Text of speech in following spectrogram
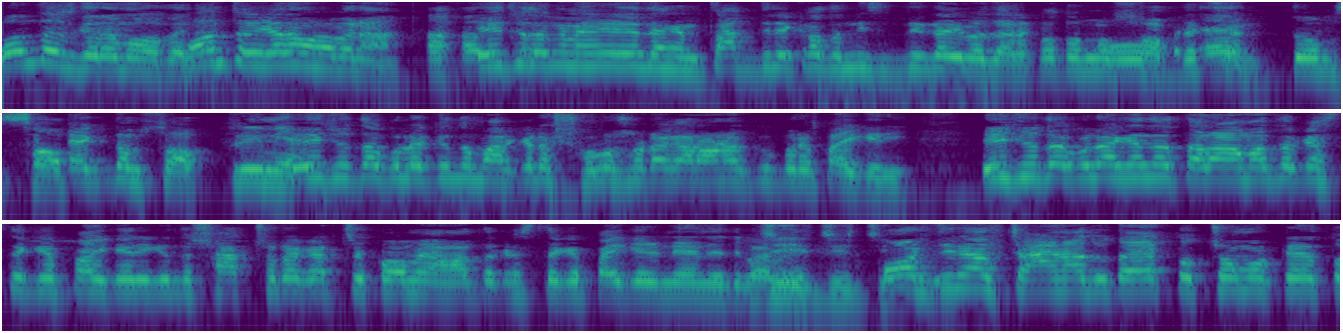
পঞ্চাশ গ্রাম হবে পঞ্চাশ গ্রাম হবে না। এই জুতাগুলো দেখেন চাপ দিলে কত নিচে বাজার কত সব দেখছেন? একদম সফট একদম সফট Premium। এই জুতাগুলো কিন্তু মার্কেটে ষোলোশো টাকার অনেক উপরে পাইকারি। এই জুতাগুলো কিন্তু তারা আমাদের কাছ থেকে পাইকারি কিন্তু সাতশো টাকার চেয়ে কমে আমাদের কাছ থেকে পাইকারি নিয়ে নিতে জি। অরিজিনাল চায়না জুতা এত চমৎকার এত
